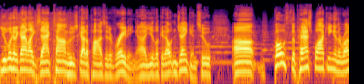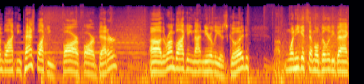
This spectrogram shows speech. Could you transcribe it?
you look at a guy like Zach Tom, who's got a positive rating. Uh, you look at Elgton Jenkins, who uh, both the pass blocking and the run blocking, pass blocking far, far better. Uh, the run blocking not nearly as good. Uh, when he gets that mobility back,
